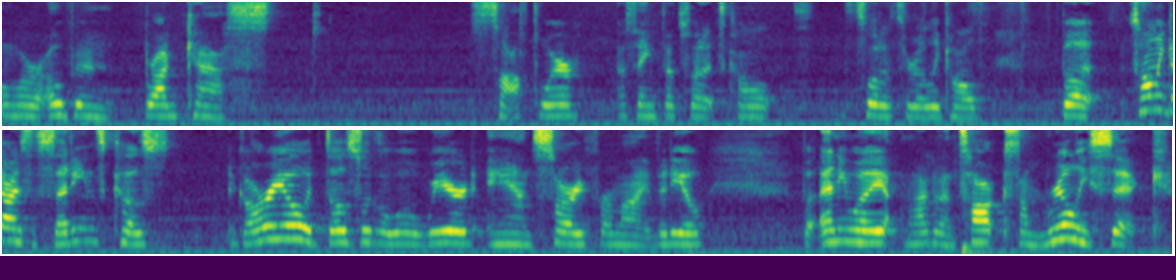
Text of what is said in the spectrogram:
or open broadcast software. I think that's what it's called. That's what it's really called. But tell me guys the settings because Agar.io it does look a little weird and sorry for my video. But anyway, I'm not going to talk because I'm really sick.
